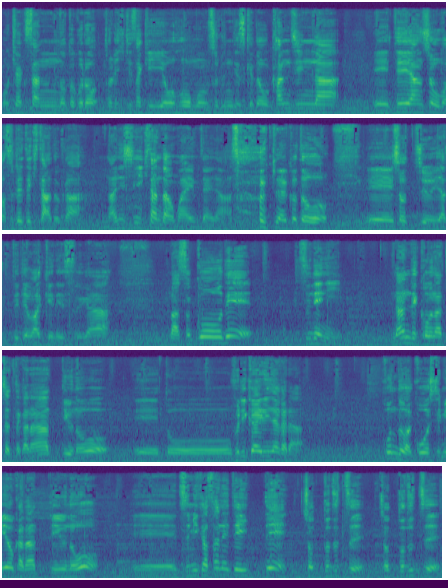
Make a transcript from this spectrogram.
お客さんのところ取引先を訪問するんですけど肝心な、えー、提案書を忘れてきたとか何しに来たんだお前みたいな そんなことを、えー、しょっちゅうやってるわけですが、まあ、そこで常になんでこうなっちゃったかなっていうのを、えーと振り返りながら今度はこうしてみようかなっていうのを、えー、積み重ねていってちょっとずつちょっとずつ、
